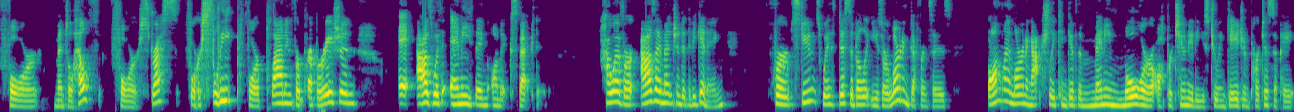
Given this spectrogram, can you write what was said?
for mental health, for stress, for sleep, for planning, for preparation, as with anything unexpected. However, as I mentioned at the beginning, for students with disabilities or learning differences, online learning actually can give them many more opportunities to engage and participate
